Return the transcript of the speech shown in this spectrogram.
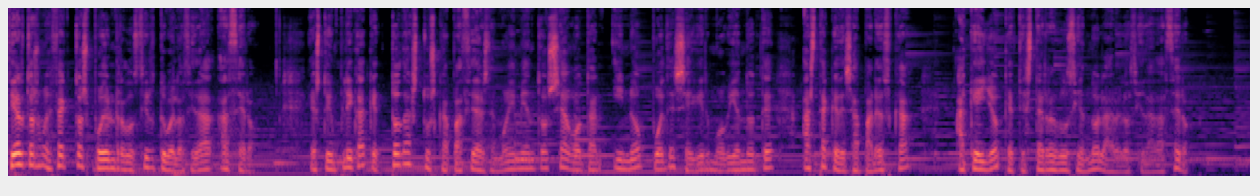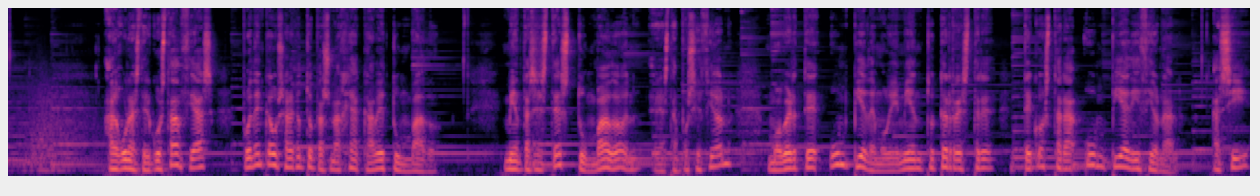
Ciertos efectos pueden reducir tu velocidad a cero. Esto implica que todas tus capacidades de movimiento se agotan y no puedes seguir moviéndote hasta que desaparezca aquello que te esté reduciendo la velocidad a cero. Algunas circunstancias pueden causar que tu personaje acabe tumbado. Mientras estés tumbado en, esta posición, moverte un pie de movimiento terrestre te costará un pie adicional. Así,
